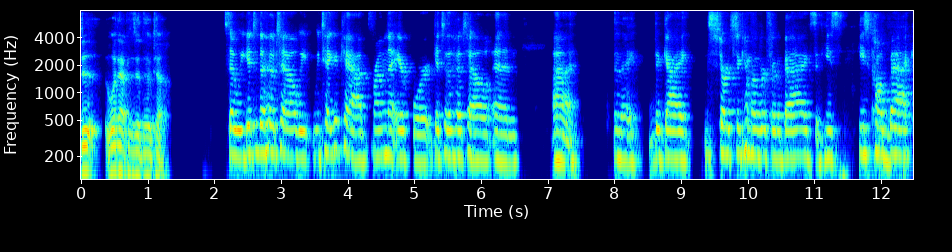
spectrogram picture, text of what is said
The, what happens at the hotel? So we get to the hotel. We we take a cab from the airport, get to the hotel, and uh, and they the guy starts to come over for the bags, and he's he's called back,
